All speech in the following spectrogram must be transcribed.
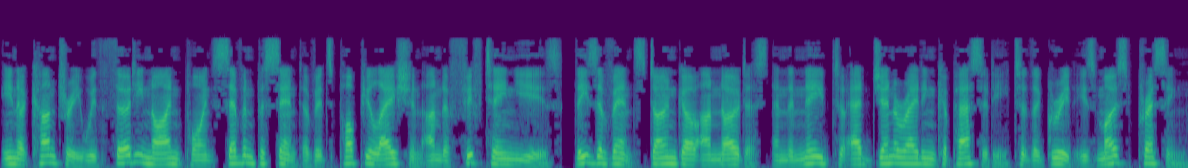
In a country with 39.7% of its population under 15 years, these events don't go unnoticed and the need to add generating capacity to the grid is most pressing.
